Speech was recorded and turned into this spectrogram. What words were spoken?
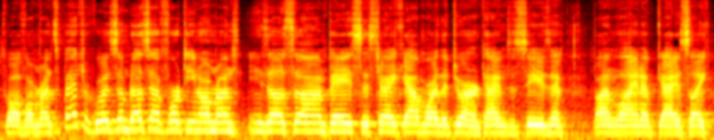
12 home runs. Patrick Wisdom does have 14 home runs. He's also on pace to strike out more than 200 times this season. Bottom lineup, guys like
